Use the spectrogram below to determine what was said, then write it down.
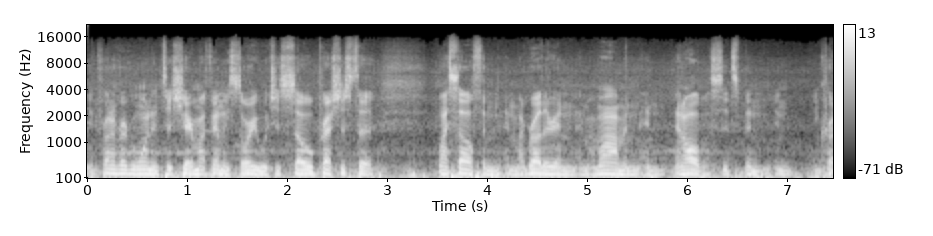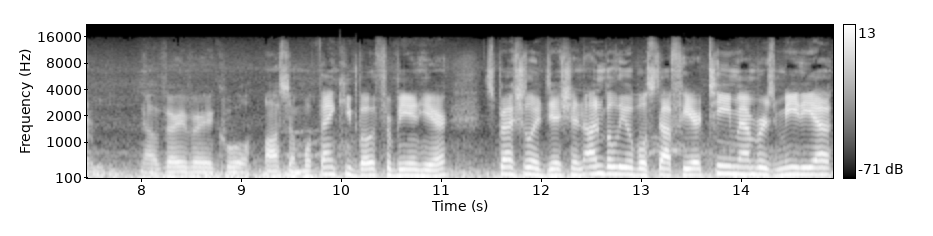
in front of everyone and to share my family story, which is so precious to myself and, and my brother and, and my mom and, and, and all of us. It's been in, incredible. No, very, very cool. Awesome. Well, thank you both for being here. Special edition, unbelievable stuff here. Team members, media.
